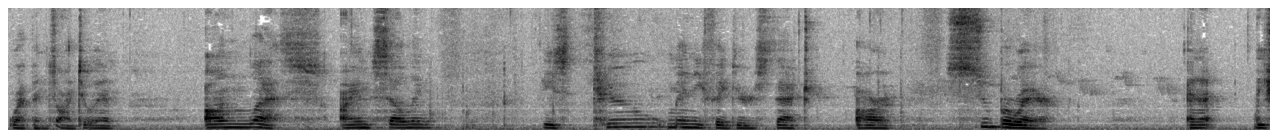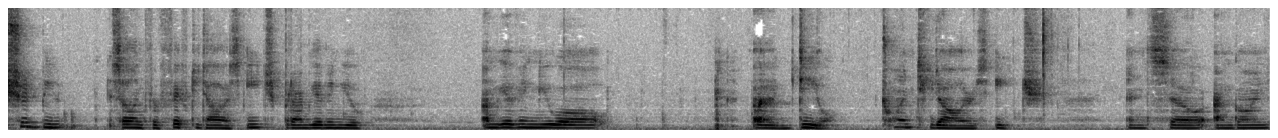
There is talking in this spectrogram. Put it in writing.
weapons onto him unless I am selling these two minifigures that are super rare. And I, they should be selling for $50 each, but I'm giving you I'm giving you all a deal. $20 each. And so I'm going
